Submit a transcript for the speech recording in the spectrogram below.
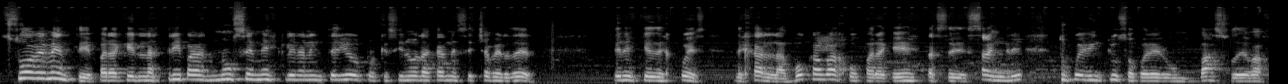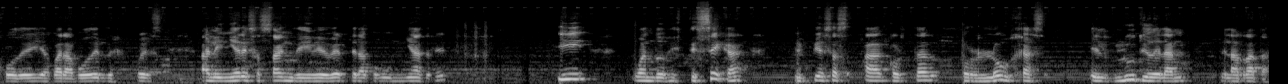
suavemente para que las tripas no se mezclen al interior, porque si no la carne se echa a perder. Tienes que después dejarla boca abajo para que ésta se desangre. Tú puedes incluso poner un vaso debajo de ella para poder después alinear esa sangre y bebértela como un ñatre. Y cuando esté seca, empiezas a cortar por lonjas el glúteo de la, de la rata.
